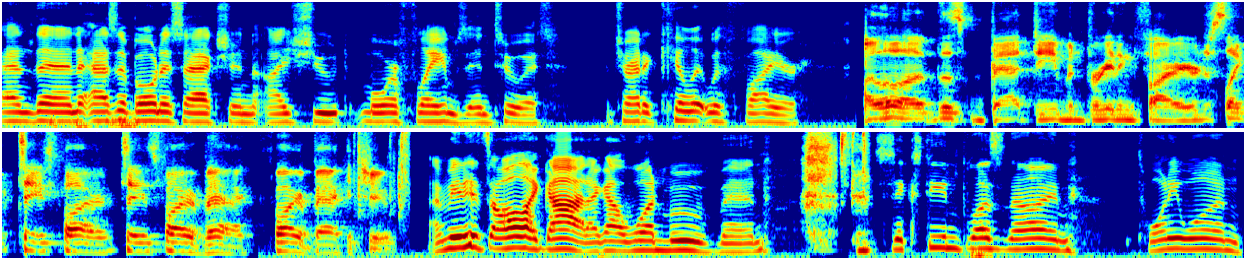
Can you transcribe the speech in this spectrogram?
and then as a bonus action, I shoot more flames into it. Try to kill it with fire. I love this bad demon breathing fire. You're just like, taste fire, taste fire back, fire back at you. I mean, it's all I got. I got one move, man. 16 plus 9, 21.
